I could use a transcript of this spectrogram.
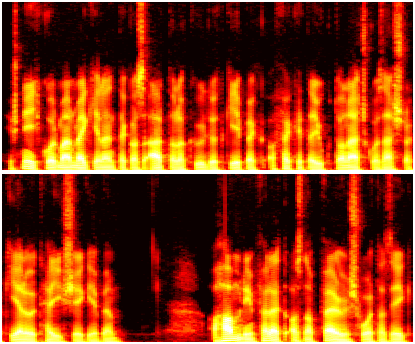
és négykor már megjelentek az általa küldött képek a fekete lyuk tanácskozásra kijelölt helyiségében. A Hamrin felett aznap felhős volt az ég,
